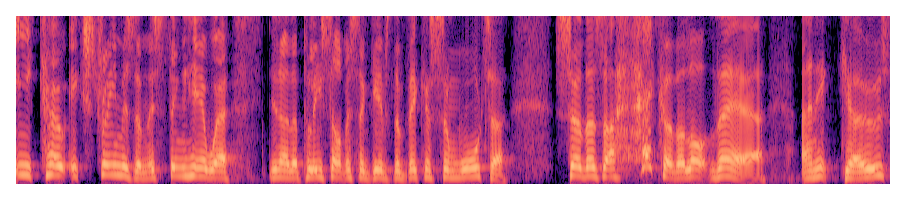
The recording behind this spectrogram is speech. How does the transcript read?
eco extremism, this thing here where, you know, the police officer gives the vicar some water. So there's a heck of a lot there. And it goes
